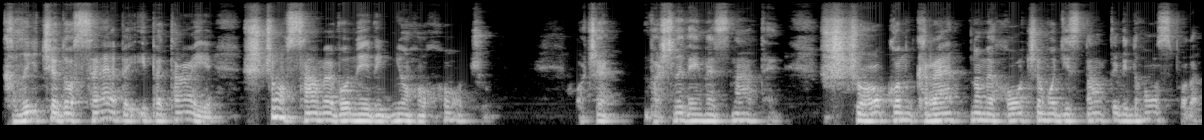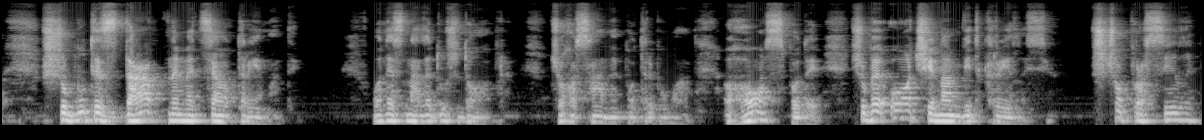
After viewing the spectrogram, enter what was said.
кличе до себе і питає, що саме вони від Нього хочуть. Отже, важливо ми знати, що конкретно ми хочемо дістати від Господа, щоб бути здатними це отримати. Вони знали дуже добре, чого саме потребували. Господи, щоби очі нам відкрилися, що просили,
